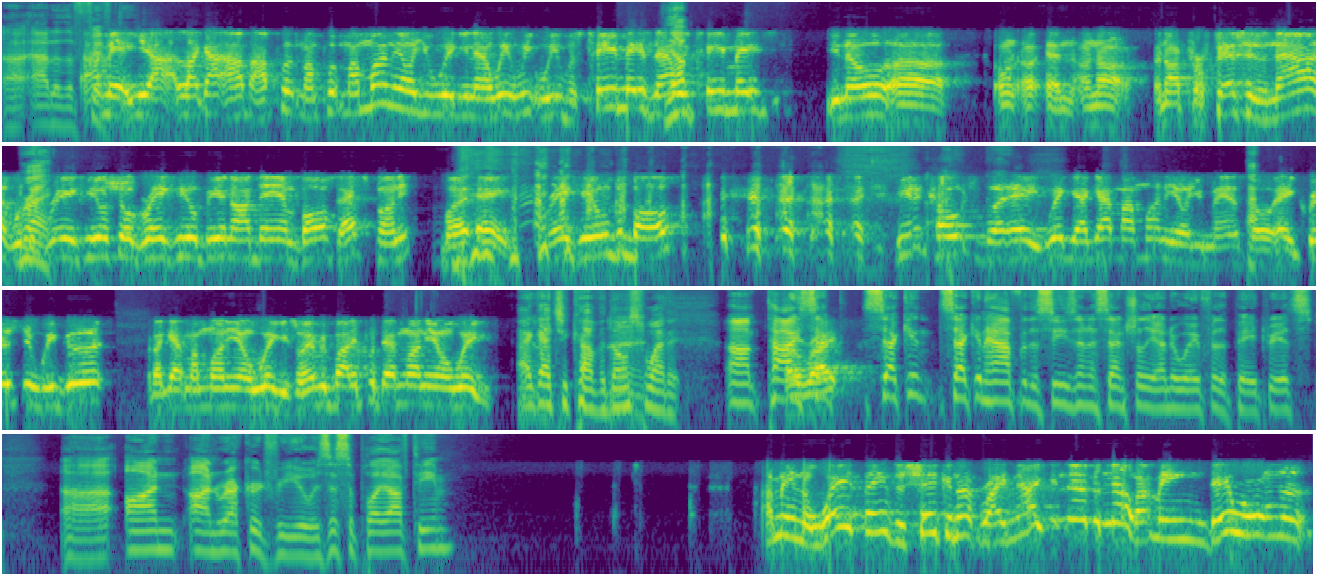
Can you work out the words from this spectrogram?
uh, out of the 50. I mean, yeah, like I, I, I put my put my money on you, Wiggy. Now we we, we was teammates. Now Yep. we teammates. You know, uh, on uh, and on our on our professions now with Right. the Greg Hill show. Greg Hill being our damn boss. That's funny. But hey, Greg Hill's the boss. he the coach. But hey, Wiggy, I got my money on you, man. So hey, Christian, we good. But I got my money on Wiggy. So everybody put that money on Wiggy. I got you covered. Don't sweat it. Um, Ty, All sec- second second half of the season essentially underway for the Patriots. Uh, on on record for you, is this a playoff team? I mean, the way things are shaking up right now, you never know. I mean, they were on the.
